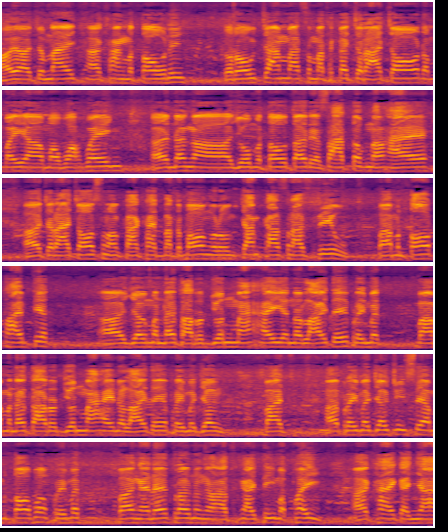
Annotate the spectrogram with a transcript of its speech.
ហើយចំណែកខាងម៉ូតូនេះក៏រងចាំសមត្ថកិច្ចចរាចរណ៍ដើម្បីមកវាស់វែងនិងយកម៉ូតូទៅរក្សាទុកនៅឯ ចរាចរណ៍ស្នងការខេត្តបាត់ដំបងរងចាំការស្រាវជ្រាវបាទបន្តថែមទៀតយើងមិននៅតែរថយន្តម៉ាកអីនៅឡើយទេប្រិមិត្តបាទមិននៅតែរថយន្តម៉ាកអីនៅឡើយទេប្រិមិត្តយើងបាទប្រិមិត្តយើងជួយ share បន្តផងប្រិមិត្តបាទថ្ងៃនេះត្រូវនឹងថ្ងៃទី20ខែកញ្ញា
